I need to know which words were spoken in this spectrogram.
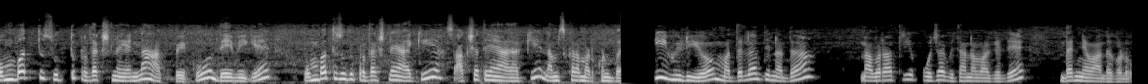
ಒಂಬತ್ತು ಸುತ್ತು ಪ್ರದಕ್ಷಿಣೆಯನ್ನು ಹಾಕಬೇಕು ದೇವಿಗೆ. ಒಂಬತ್ತು ಸುತ್ತು ಪ್ರದಕ್ಷಿಣೆ ಹಾಕಿ ಸಾಕ್ಷತೆ ಹಾಕಿ ನಮಸ್ಕಾರ ಮಾಡ್ಕೊಂಡು ಬನ್ನಿ. ಈ ವಿಡಿಯೋ ಮೊದಲ ದಿನದ ನವರಾತ್ರಿಯ ಪೂಜಾ ವಿಧಾನವಾಗಿದೆ. ಧನ್ಯವಾದಗಳು.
